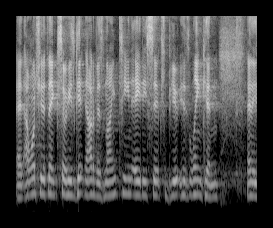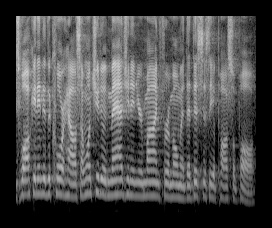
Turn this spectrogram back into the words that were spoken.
and I want you to think so he's getting out of his 1986 his Lincoln and he's walking into the courthouse. I want you to imagine in your mind for a moment that this is the Apostle Paul.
